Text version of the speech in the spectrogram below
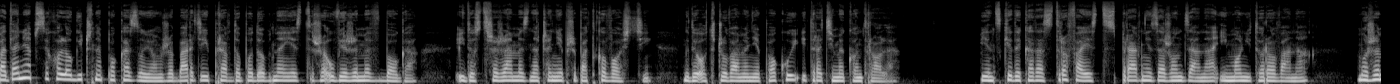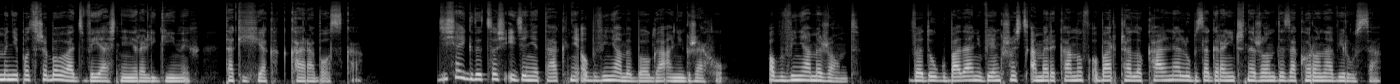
Badania psychologiczne pokazują, że bardziej prawdopodobne jest, że uwierzymy w Boga i dostrzeżemy znaczenie przypadkowości, gdy odczuwamy niepokój i tracimy kontrolę. Więc kiedy katastrofa jest sprawnie zarządzana i monitorowana, możemy nie potrzebować wyjaśnień religijnych, takich jak kara boska. Dzisiaj, gdy coś idzie nie tak, nie obwiniamy Boga ani grzechu. Obwiniamy rząd. Według badań większość Amerykanów obarcza lokalne lub zagraniczne rządy za koronawirusa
